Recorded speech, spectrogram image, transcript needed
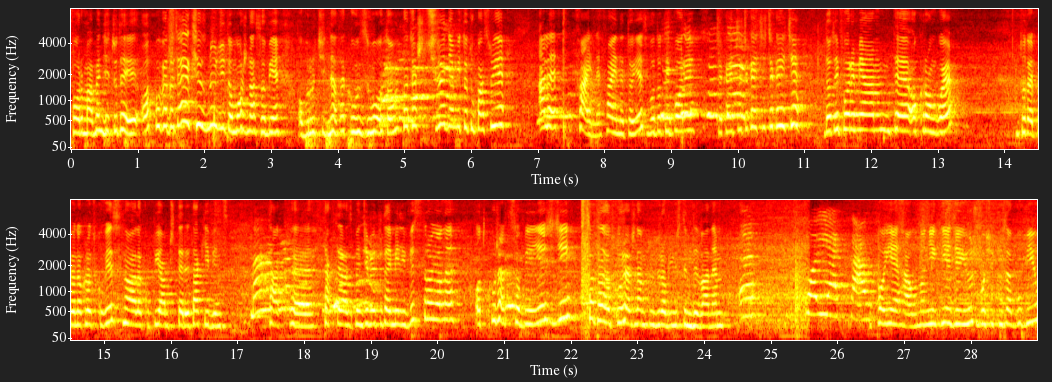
forma będzie tutaj odpowiadać, a jak się znudzi, to można sobie obrócić na taką złotą, chociaż średnio mi to tu pasuje, ale fajne, fajne to jest, bo do tej pory, czekajcie, czekajcie, czekajcie, do tej pory miałam te okrągłe, tutaj pełno klocków jest, no ale kupiłam cztery takie, więc tak, e, tak teraz będziemy tutaj mieli wystrojone, odkurzacz sobie jeździ, co ten odkurzacz nam tu zrobił z tym dywanem? Pojechał. Pojechał, no niech jedzie już, bo się tu zagubił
